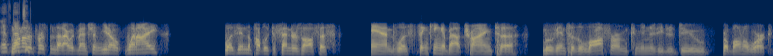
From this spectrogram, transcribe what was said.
one other a, person that I would mention. You know, when I was in the public defender's office and was thinking about trying to move into the law firm community to do pro bono work.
